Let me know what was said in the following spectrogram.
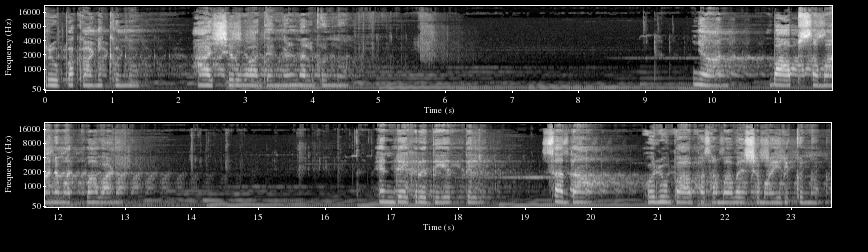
കൃപ കാണിക്കുന്നു ആശീർവാദങ്ങൾ നൽകുന്നു. ഞാൻ ബാപ് സമാനം ആത്മാവാണ് എന്റെ ഹൃദയത്തിൽ സദാ ഒരു പാപ സമാവേശമായിരിക്കുന്നു.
